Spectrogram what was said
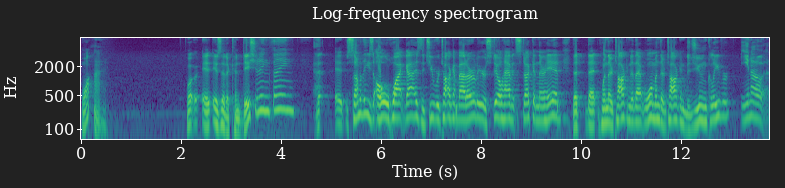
Why? Well, is it a conditioning thing? That- Some of these old white guys that you were talking about earlier still have it stuck in their head that, that when they're talking to that woman, they're talking to June Cleaver. You know,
